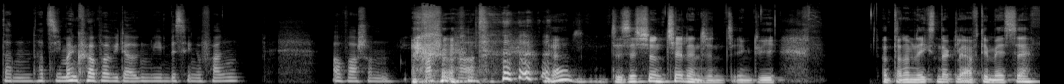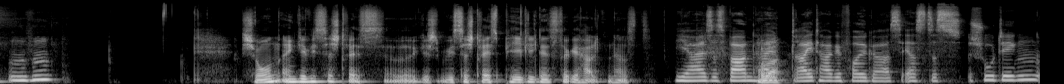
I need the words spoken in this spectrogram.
dann hat sich mein Körper wieder irgendwie ein bisschen gefangen. Aber war schon, war schon hart. ja, das ist schon challenging irgendwie. Und dann am nächsten Tag gleich auf die Messe. mhm. Schon ein gewisser Stress, also ein gewisser Stresspegel, den du da gehalten hast. Ja, also es waren halt Aber- drei Tage Vollgas. Erstes Shooting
